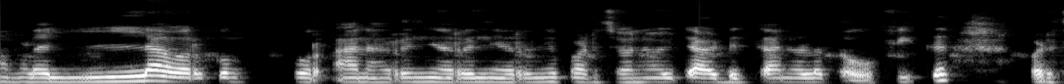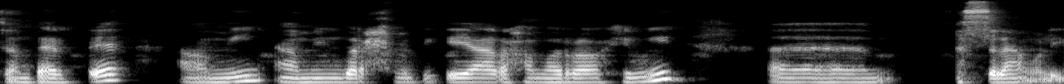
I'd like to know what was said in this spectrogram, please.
നമ്മളെല്ലാവർക്കും ഖുർആൻ അറിഞ്ഞറിഞ്ഞറിഞ്ഞ് പഠിച്ചവനുമായിട്ട് അടുക്കാനുള്ള തോഫിക്ക് പഠിച്ചവൻ തരട്ടെ. അമീൻ ആമീൻ. ബറഹ്മത്തിക്ക് യാ റഹമർ റാഹിമീൻ. അസ്സലാമലൈക്കും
